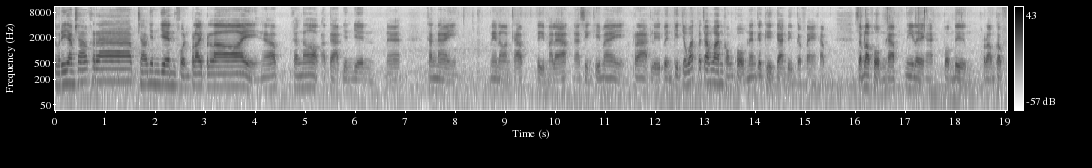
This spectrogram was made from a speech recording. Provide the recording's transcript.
สวัสดียามเช้าครับ เช้าเย็นๆฝนปลอยๆนะครับ ข้างนอกอากาศเย็นๆนะ ข้างในแน่นอนครับ ตื่นมาแล้วนะสิ่งที่ไม่พลาดหรือเป็นกิจวัตรประจำวันของผมนั่นก็คือการดื่มกาแฟครับสำหรับผมครับนี่เลยฮะผมดื่มพร้อมกาแฟ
